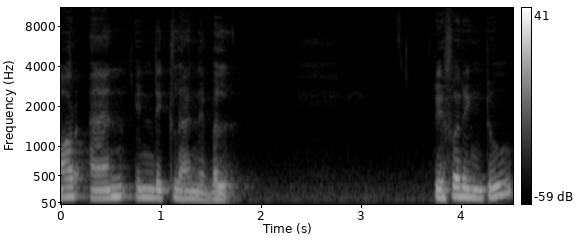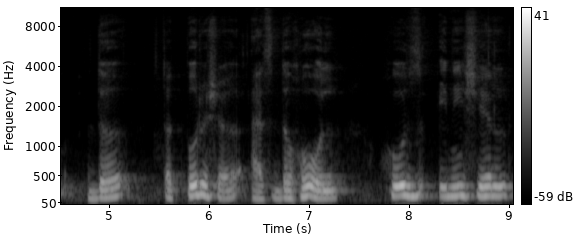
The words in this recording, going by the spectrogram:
or an indeclinable referring to the Tatpurusha as the whole whose initial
